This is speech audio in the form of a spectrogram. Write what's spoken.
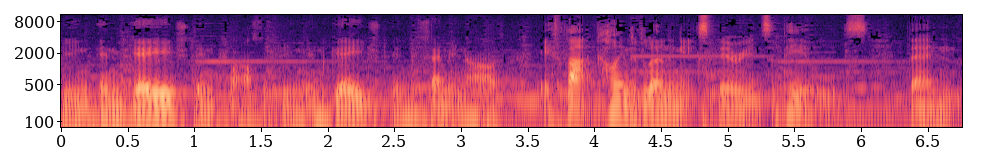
being engaged in classes, being engaged in seminars. If that kind of learning experience appeals, then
